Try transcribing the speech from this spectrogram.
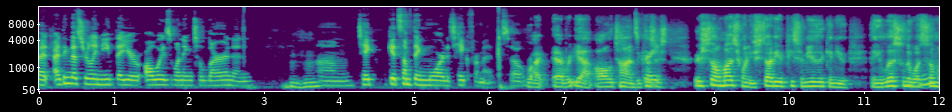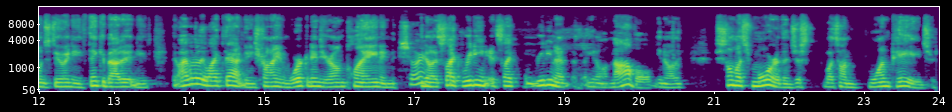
But I think that's really neat that you're always wanting to learn and hmm um, take get something more to take from it. So, right every yeah all the time because great. there's there's so much when you study a piece of music and you and you listen to what Mhm. someone's doing and you think about it and you i really like that and you try and work it into your own playing and sure. you know it's like reading it's like reading a you know a novel you know so much more than just what's on one page or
